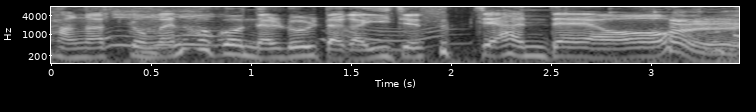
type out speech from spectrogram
방학 동안 허구한 날 놀다가 이제 숙제한대요. 헐.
